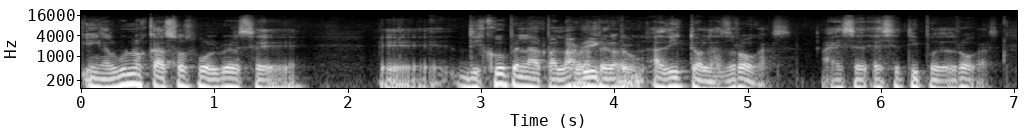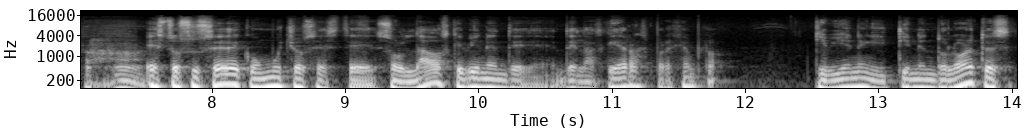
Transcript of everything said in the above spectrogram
en algunos casos, volverse, eh, disculpen la palabra, pero adicto a las drogas a ese, tipo de drogas. Esto sucede con muchos este, soldados que vienen de, las guerras, por ejemplo, que vienen y tienen dolor, entonces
